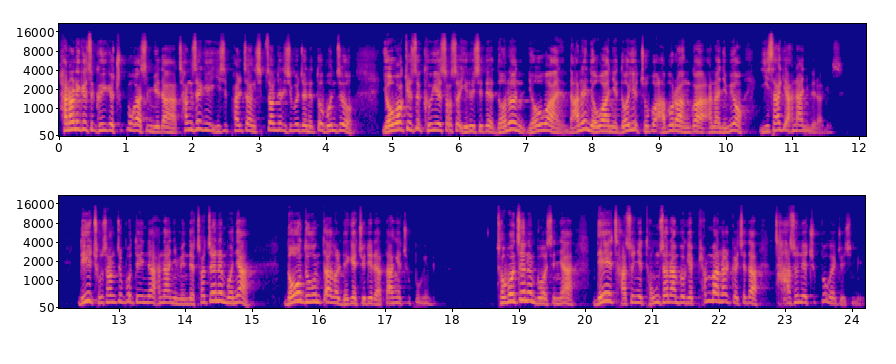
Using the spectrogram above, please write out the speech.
하나님께서 그에게 축복하십니다. 창세기 28장 13절 15절에 또 먼저 여호와께서 그에 서서 이르시되 너는 여호와 나는 여호와니 너의 조부 아브라함과 하나님이요 이삭의 하나님이라 했어요. 네 조상주부터 있는 하나님인데 첫째는 뭐냐? 너 누운 땅을 내게 주리라 땅의 축복입니다. 두 번째는 무엇이냐? 내 자손이 동서남북에 편만할 것이다. 자손의 축복을 주십니다.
